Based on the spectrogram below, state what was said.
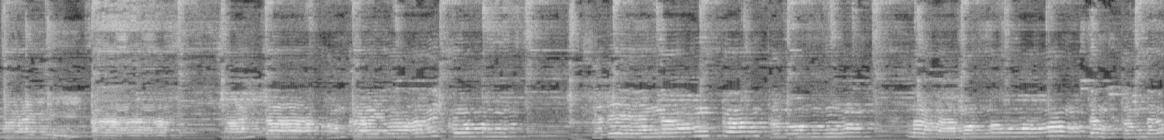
ไม่อาย สายตาของใครหลายคน แสดงเงากลางถนนหน้ามนน้องจังทำได้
